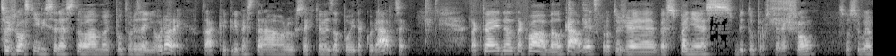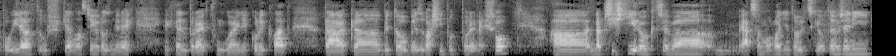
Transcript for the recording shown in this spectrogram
Což vlastně, když se dostáváme k potvrzení o darech, tak kdybyste náhodou se chtěli zapojit jako dárce, tak to je jedna taková velká věc, protože bez peněz by to prostě nešlo co si budeme povídat už v těch rozměrech, jak ten projekt funguje několik let, tak eh, by to bez vaší podpory nešlo. A na příští rok třeba, mm, já jsem ohledně toho vždycky otevřený,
